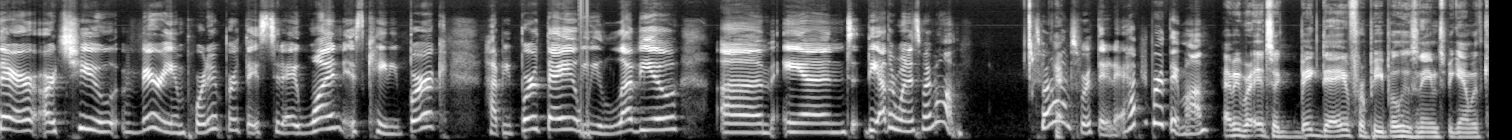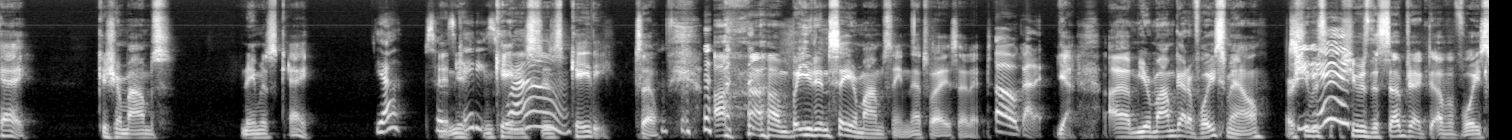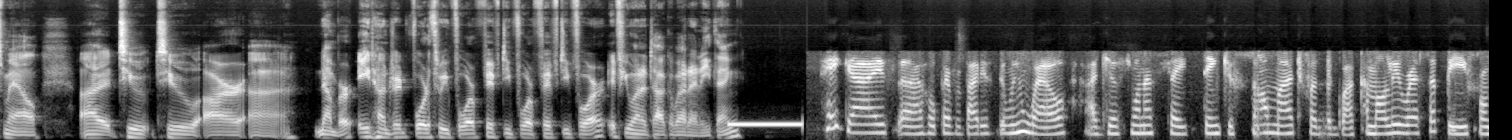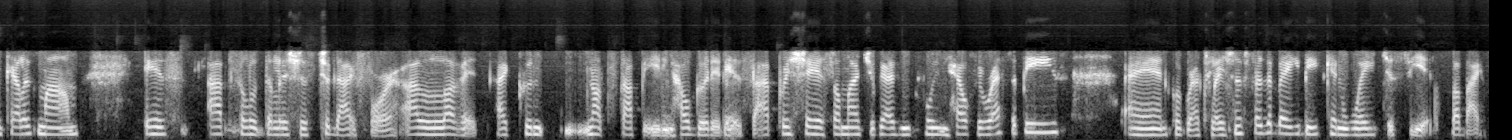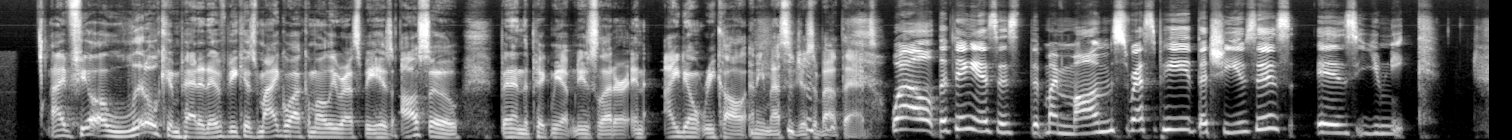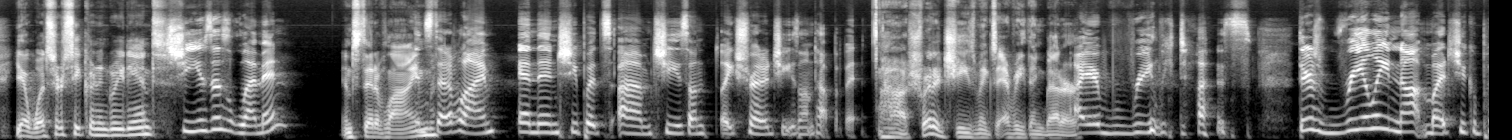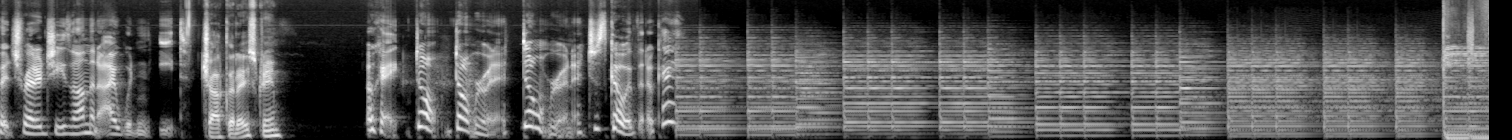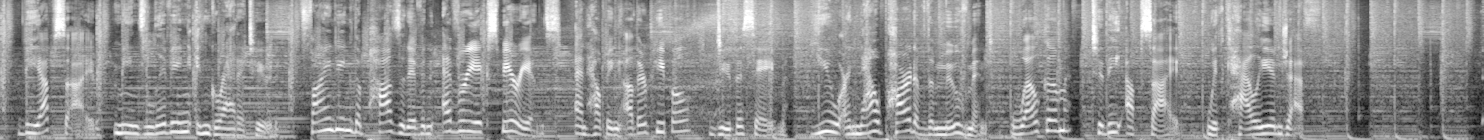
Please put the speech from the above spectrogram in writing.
there are two very important birthdays today. One is Katie Burke. Happy birthday. We love you. Um, and the other one is my mom. It's my mom's birthday today. Happy birthday, mom. Happy birthday. It's a big day for people whose names began with K because your mom's name is K. Yeah. So it's you- Katie's. and Katie's wow. is Katie. So, um, but you didn't say your mom's name. That's why I said it. oh, got it. Yeah. Um, your mom got a voicemail, or she, She was she was the subject of a voicemail uh, to to our uh, number 800-434-5454 if you want to talk about anything. Hey guys, I uh, hope everybody's doing well. I just want to say thank you so much for the guacamole recipe from Callie's mom. It's absolute delicious to die for. I love it. I could not stop eating how good it is. I appreciate it so much. You guys including healthy recipes, and congratulations for the baby. Can wait to see it. Bye bye. I feel a little competitive because my guacamole recipe has also been in the Pick Me Up newsletter, and I don't recall any messages about that. Well, the thing is, is that my mom's recipe that she uses is unique. Yeah, what's her secret ingredient She uses lemon instead of lime? instead of lime, and then she puts um cheese on like shredded cheese on top of it. ah, shredded cheese makes everything better. I really does. There's really not much you could put shredded cheese on that I wouldn't eat. Chocolate ice cream. Okay, don't don't ruin it. Don't ruin it. Just go with it, okay? The upside means living in gratitude, finding the positive in every experience, and helping other people do the same. You are now part of the movement. Welcome to The Upside with Callie and Jeff.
